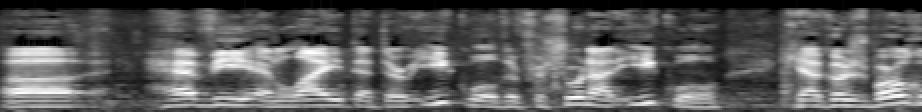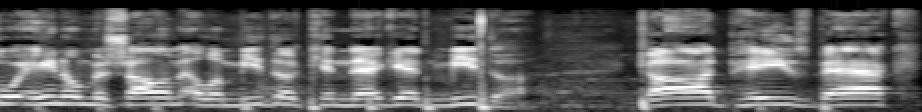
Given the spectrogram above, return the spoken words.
uh, heavy and light. That they're equal. They're for sure not equal. God pays back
